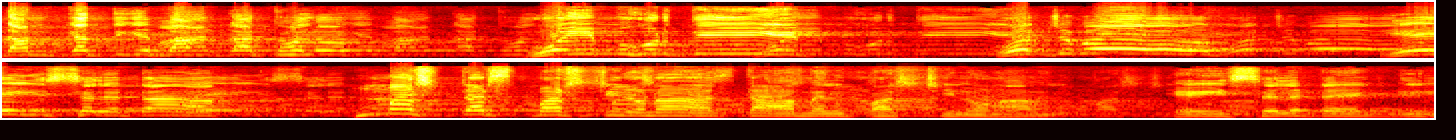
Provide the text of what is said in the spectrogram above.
ডানকার থেকে বাঁকাত হলো। ওই মুহূর্তে এই ছেলেটা মাস্টার্স পাস ছিল না, কামেল পাস ছিল না। এই ছেলেটা একদিন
